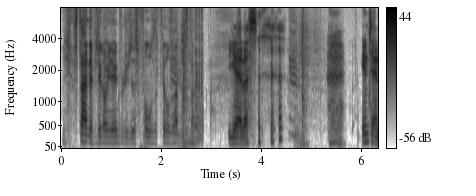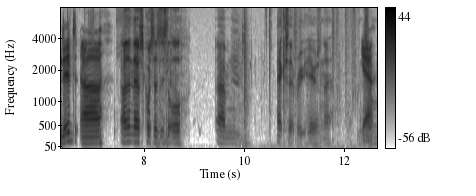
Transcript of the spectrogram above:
you stand there for too long, your inventory just fills fills up and stuff. Yeah, that's intended. Uh, And then there's of course there's this little um, exit route here, isn't there? Yeah. some-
